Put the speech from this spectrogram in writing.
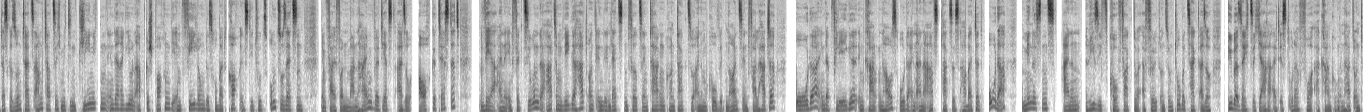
Das Gesundheitsamt hat sich mit den Kliniken in der Region abgesprochen, die Empfehlung des Robert Koch Instituts umzusetzen. Im Fall von Mannheim wird jetzt also auch getestet. Wer eine Infektion der Atemwege hat und in den letzten 14 Tagen Kontakt zu einem Covid-19-Fall hatte oder in der Pflege im Krankenhaus oder in einer Arztpraxis arbeitet oder mindestens einen Risikofaktor erfüllt und Symptome zeigt, also über 60 Jahre alt ist oder Vorerkrankungen hat. Und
